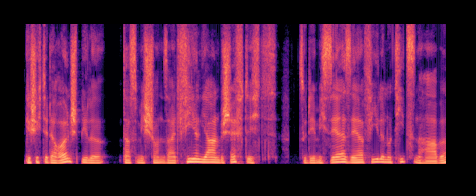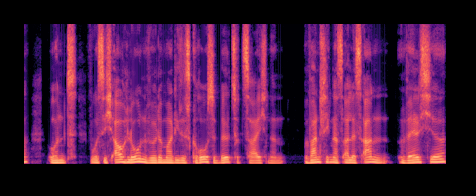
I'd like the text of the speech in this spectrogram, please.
Geschichte der Rollenspiele, das mich schon seit vielen Jahren beschäftigt, zu dem ich sehr, sehr viele Notizen habe und wo es sich auch lohnen würde, mal dieses große Bild zu zeichnen. Wann fing das alles an? Welche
